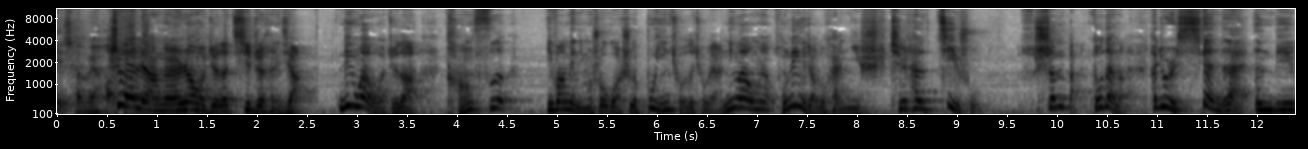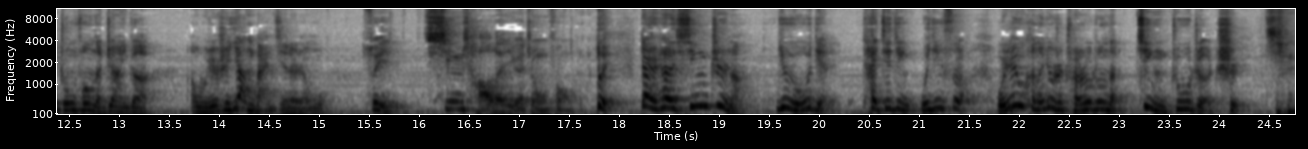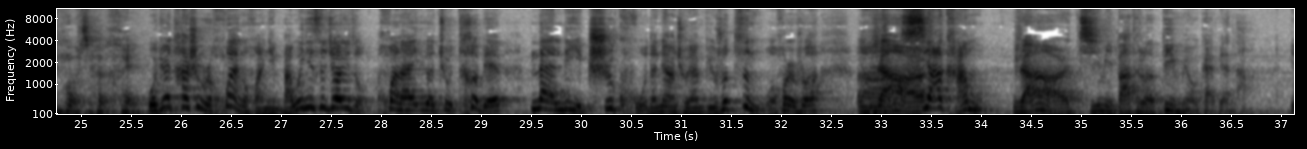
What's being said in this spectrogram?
这两个人让我觉得气质很像。另外，我觉得唐斯一方面你们说过是个不赢球的球员，另外我们从另一个角度看，你是其实他的技术、身板都在那儿，他就是现代 NBA 中锋的这样一个啊，我觉得是样板级的人物。最新潮的一个中锋。对，但是他的心智呢，又有点太接近维金斯了。我觉得有可能就是传说中的近朱者赤。近墨者黑，我觉得他是不是换个环境，把威金斯交易走，换来一个就特别卖力吃苦的那样球员，比如说字母，或者说呃然而西亚卡姆，然而吉米巴特勒并没有改变他。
